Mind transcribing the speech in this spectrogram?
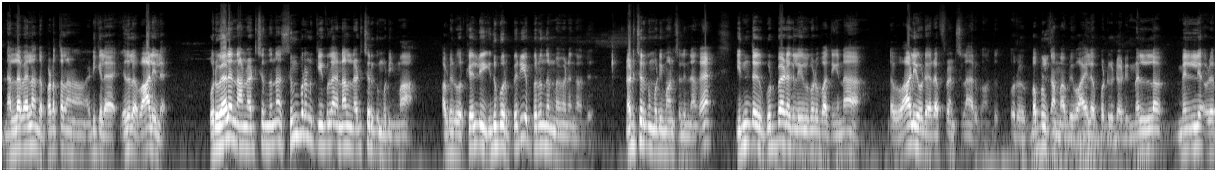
நல்ல வேளை அந்த படத்தில் நான் நடிக்கலை இதில் வாலியில் ஒருவேளை நான் நடிச்சிருந்தேன்னா சிம்ரனுக்கு ஈக்குவலாக என்னால் நடிச்சிருக்க முடியுமா? அப்படின்னு ஒரு கேள்வி இதுக்கு ஒரு பெரிய பெருந்தன்மை வேணுங்க அது. நடிச்சிருக்க முடியுமான்னு சொல்லியிருந்தாங்க. இந்த குட் பேட் கலிகள் கூட பார்த்தீங்கன்னா இந்த வாலியோட ரெஃபரன்ஸ்லாம் இருக்கும் அது. ஒரு பபுள் கம் அப்படி வாயில் போட்டுக்கிட்டு அப்படி மெல்ல மெல்லி அப்படியே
